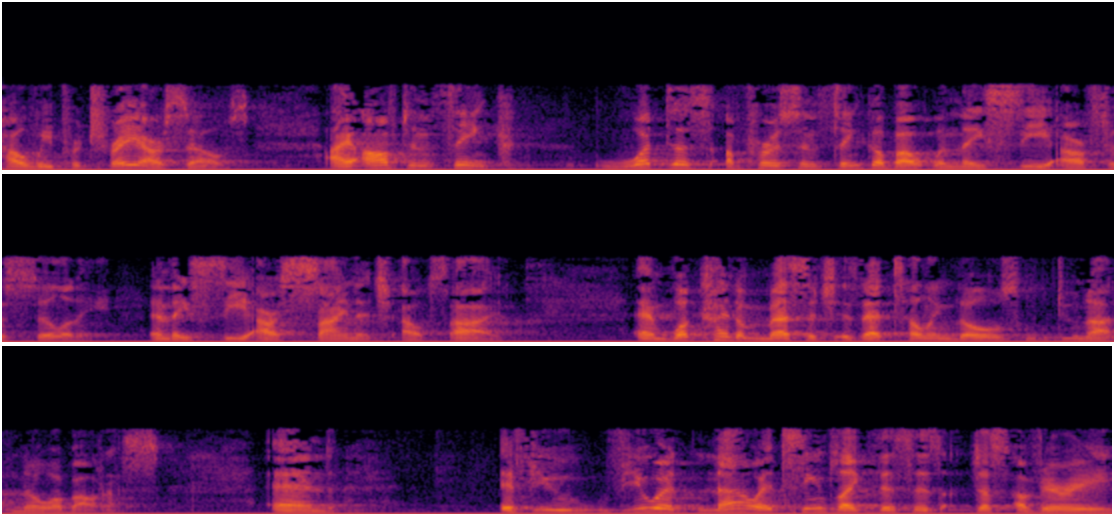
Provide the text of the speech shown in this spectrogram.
how we portray ourselves, I often think, what does a person think about when they see our facility and they see our signage outside? And what kind of message is that telling those who do not know about us? And if you view it now, it seems like this is just a very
